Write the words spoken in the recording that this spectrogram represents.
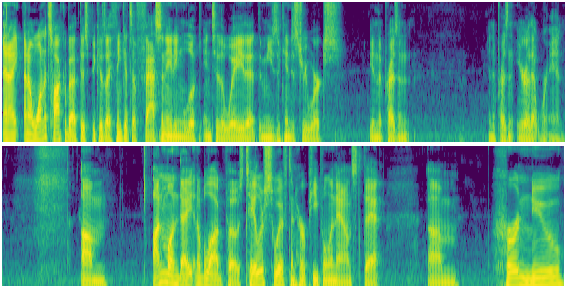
and I and I want to talk about this because I think it's a fascinating look into the way that the music industry works in the present in the present era that we're in. Um, on Monday in a blog post, Taylor Swift and her people announced that um, her new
